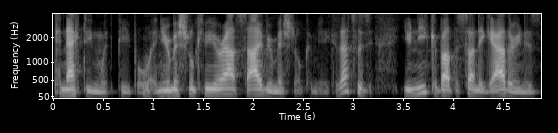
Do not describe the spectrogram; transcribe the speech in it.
connecting with people in your missional community or outside of your missional community, because that's what's unique about the Sunday gathering is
